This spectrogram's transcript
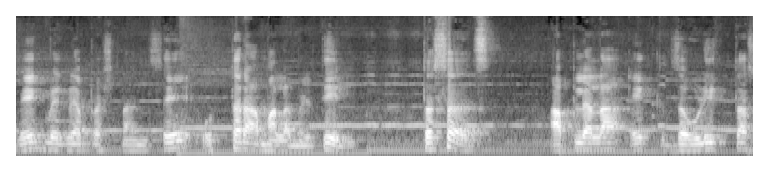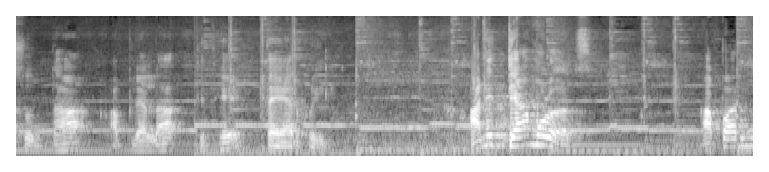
वेगवेगळ्या प्रश्नांचे उत्तरं आम्हाला मिळतील. तसंच आपल्याला एक जवळीकतासुद्धा आपल्याला तिथे तयार होईल. आणि त्यामुळंच आपण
